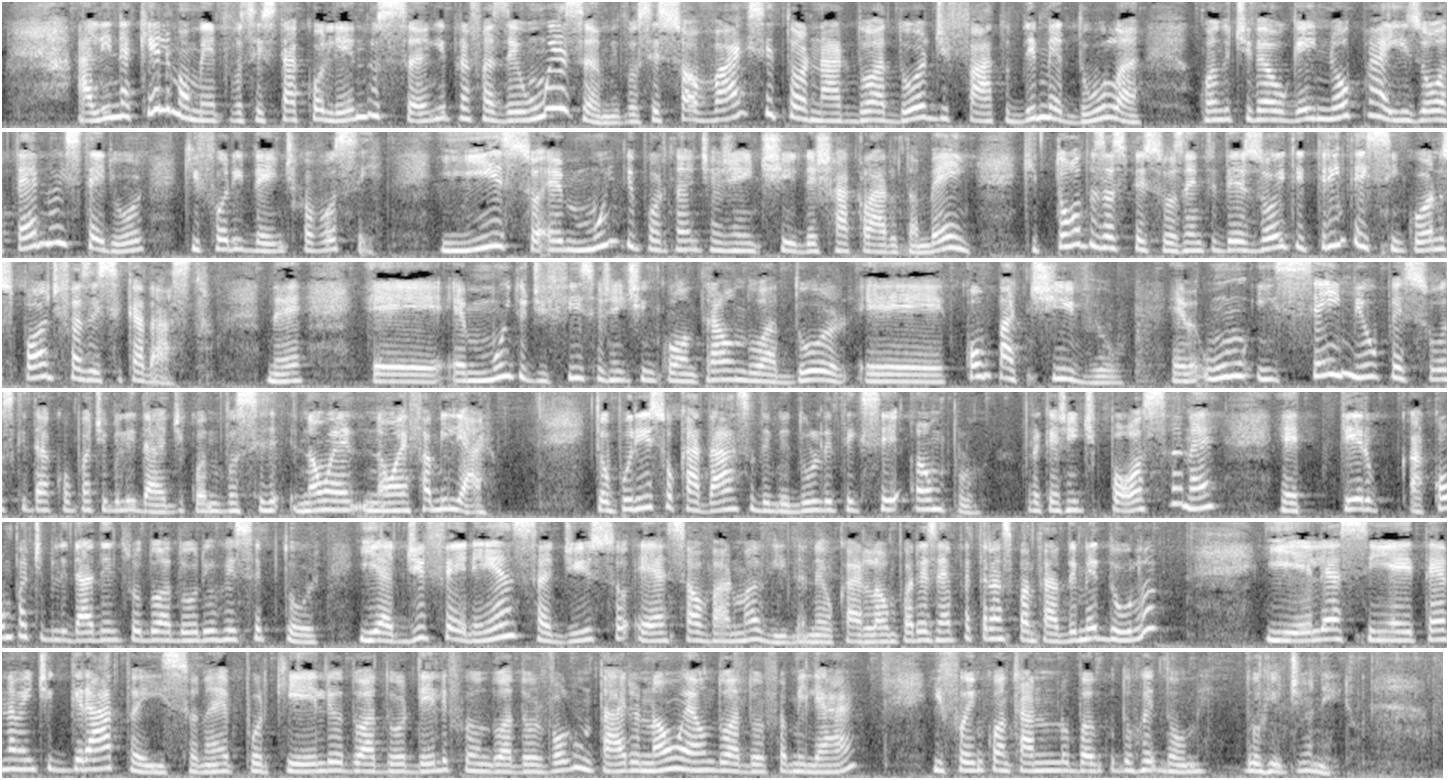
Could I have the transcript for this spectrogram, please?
Ali naquele momento você está colhendo sangue para fazer um exame. Você só vai se tornar doador de fato de medula quando tiver alguém no país ou até no exterior que for idêntico a você. E isso é muito importante a gente deixar claro também também que todas as pessoas entre 18 e 35 anos podem fazer esse cadastro. Né? É, é muito difícil a gente encontrar um doador é, compatível. É um em 100 mil pessoas que dá compatibilidade quando você não é, não é familiar. Então, por isso, o cadastro de medula tem que ser amplo, para que a gente possa né, é, ter a compatibilidade entre o doador e o receptor. E a diferença disso é salvar uma vida, né? O Carlão, por exemplo, é transplantado de medula e ele, assim, é eternamente grato a isso, né? Porque ele, o doador dele, foi um doador voluntário, não é um doador familiar e foi encontrado no Banco do Redome, do Rio de Janeiro.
